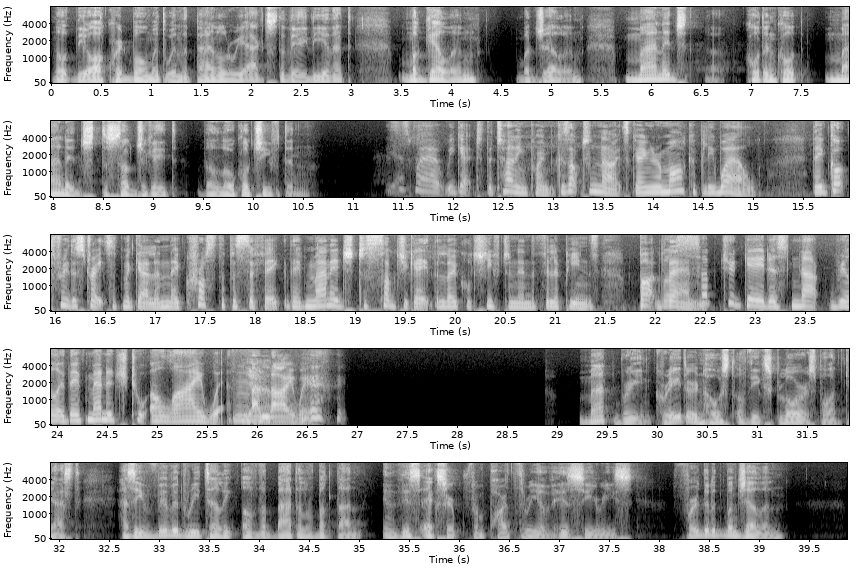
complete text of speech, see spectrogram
Note the awkward moment when the panel reacts to the idea that Magellan, Magellan, managed, uh, quote unquote, managed to subjugate the local chieftain. This is where we get to the turning point because up till now it's going remarkably well. They've got through the Straits of Magellan, they've crossed the Pacific, they've managed to subjugate the local chieftain in the Philippines. But Well, then, subjugate is not really. They've managed to ally with. Yeah. ally with. Matt Breen, creator and host of the Explorers podcast, has a vivid retelling of the Battle of Mactan in this excerpt from part 3 of his series, Ferdinand Magellan,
